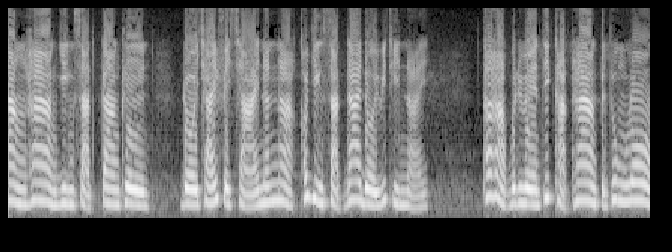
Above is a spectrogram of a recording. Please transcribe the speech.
นั่งห้างยิงสัตว์กลางคืน โดยใช้ไฟฉายนั้นนะ่ะเขายิงสัตว์ได้โดยวิธีไหน ถ้าหากบริเวณที่ขัดห้างเป็นทุ่งโล่ง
